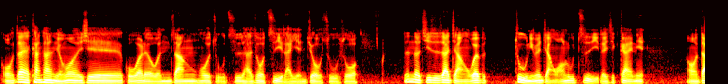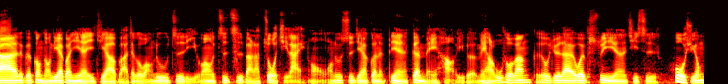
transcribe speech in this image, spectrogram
我再看看有没有一些国外的文章或组织，还是我自己来研究出说，真的，其实在讲 Web Two 里面讲网络治理的一些概念。哦，大家这个共同利害关系呢一起要把这个网络治理、网络自治把它做起来哦，网络世界要更变得更美好，一个美好的乌托邦。可是我觉得在 Web Three 呢，其实或许用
